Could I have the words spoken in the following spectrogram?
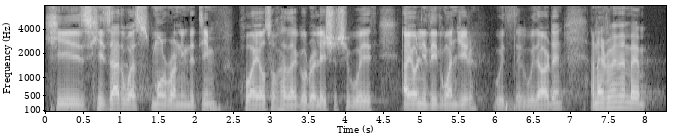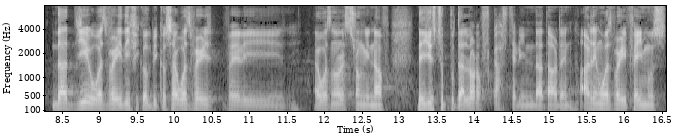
his his dad was more running the team, who I also had a good relationship with. I only did one year with with Arden, and I remember that year was very difficult because I was very very I was not strong enough. They used to put a lot of caster in that Arden. Arden was very famous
